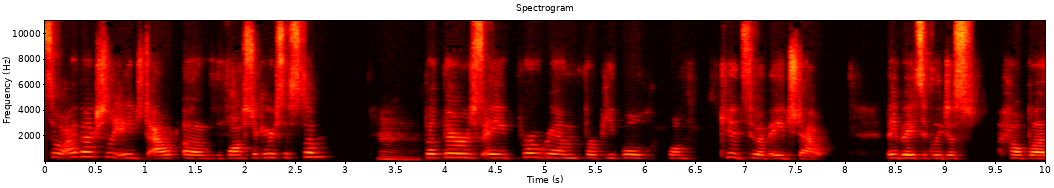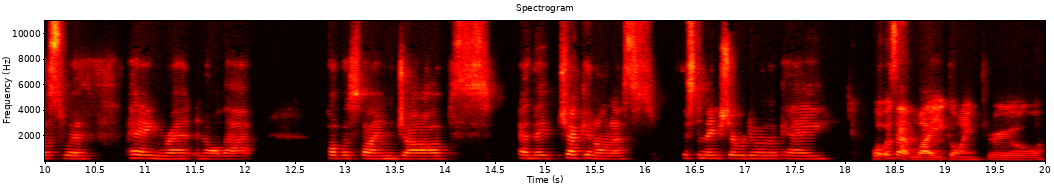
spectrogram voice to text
So I've actually aged out of the foster care system, Hmm. but there's a program for people, well, kids who have aged out. They basically just help us with paying rent and all that, help us find jobs, and they check in on us just to make sure we're doing okay. What was that like going through?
